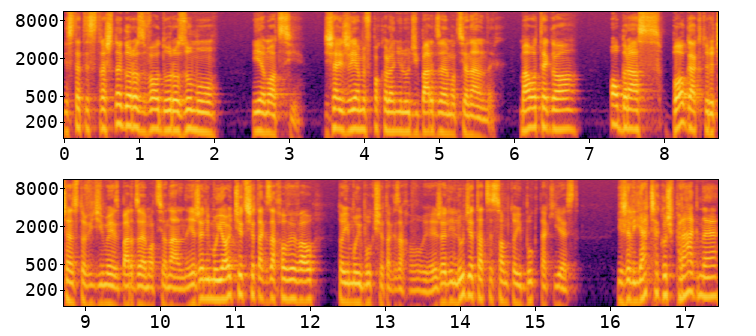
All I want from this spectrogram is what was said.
niestety strasznego rozwodu rozumu i emocji. Dzisiaj żyjemy w pokoleniu ludzi bardzo emocjonalnych. Mało tego, obraz Boga, który często widzimy, jest bardzo emocjonalny. Jeżeli mój ojciec się tak zachowywał, to i mój Bóg się tak zachowuje. Jeżeli ludzie tacy są, to i Bóg taki jest. Jeżeli ja czegoś pragnę,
